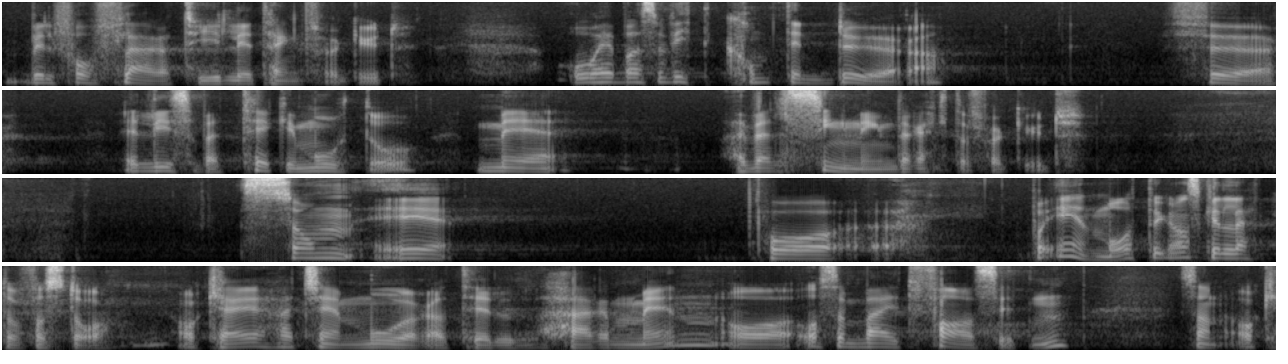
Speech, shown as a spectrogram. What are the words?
vil få flere tydelige tegn fra Gud. Og er bare så vidt kommet inn døra før Elisabeth tar imot henne med en velsigning direkte fra Gud. Som er på, på en måte ganske lett å forstå. Ok, Her kommer mora til Herren min, og, som vet fasiten. Sånn, ok,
